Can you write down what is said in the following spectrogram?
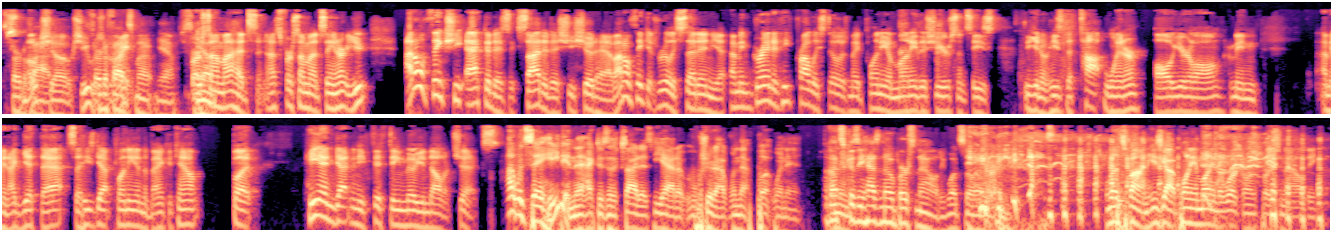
Smoke show. She was certified great. smoke. Yeah. First Yeah. time I had seen. That's the first time I'd seen her. You. I don't think she acted as excited as she should have. I don't think it's really set in yet. I mean, granted, he probably still has made plenty of money this year since he's, you know, he's the top winner all year long. I mean, I mean, I get that. So he's got plenty in the bank account, but he hadn't gotten any fifteen million dollar checks. I would say he didn't act as excited as he had it, should have when that butt went in. Well, that's I mean- because he has no personality whatsoever. Well, that's fine. He's got plenty of money to work on his personality.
